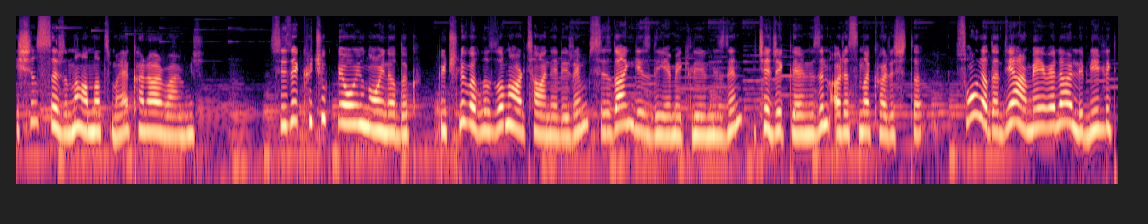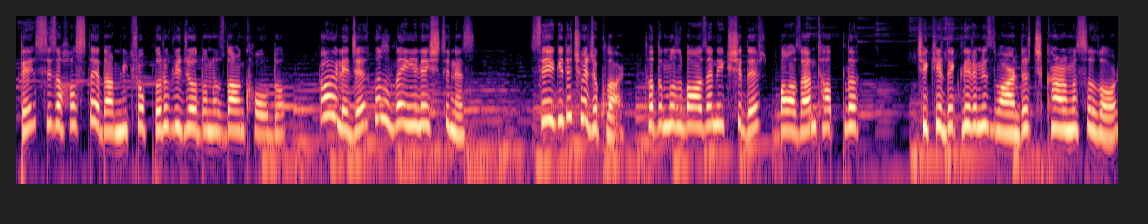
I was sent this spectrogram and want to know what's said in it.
işin sırrını anlatmaya karar vermiş. Size küçük bir oyun oynadık. Güçlü ve hızlı nar tanelerim sizden gizli yemeklerinizin, içeceklerinizin arasına karıştı. Sonra da diğer meyvelerle birlikte sizi hasta eden mikropları vücudunuzdan kovdu. Böylece hızla iyileştiniz. Sevgili çocuklar, tadımız bazen ekşidir, bazen tatlı. Çekirdeklerimiz vardır, çıkarması zor.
